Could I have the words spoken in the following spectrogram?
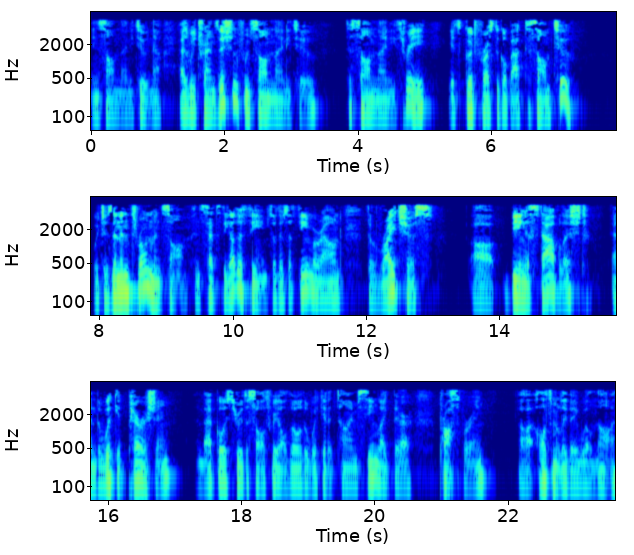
in Psalm 92. Now, as we transition from Psalm 92 to Psalm 93, it's good for us to go back to Psalm 2, which is an enthronement psalm and sets the other theme. So there's a theme around the righteous uh, being established and the wicked perishing, and that goes through the Psaltery, although the wicked at times seem like they're prospering. Uh, ultimately, they will not.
